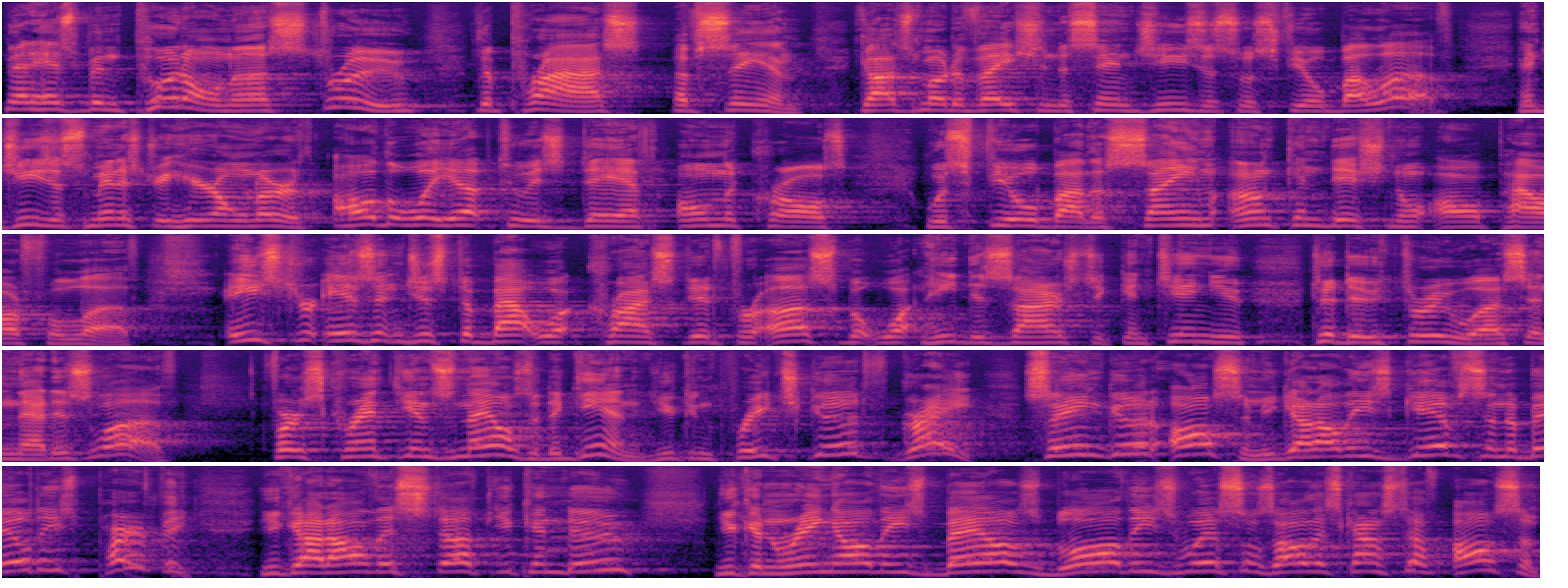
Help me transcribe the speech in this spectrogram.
that has been put on us through the price of sin. God's motivation to send Jesus was fueled by love. And Jesus' ministry here on earth, all the way up to his death on the cross, was fueled by the same unconditional, all powerful love. Easter isn't just about what Christ did for us, but what he desires to continue to do through us, and that is love. First Corinthians nails it. Again, you can preach good, great. Sing good, awesome. You got all these gifts and abilities, perfect. You got all this stuff you can do. You can ring all these bells, blow all these whistles, all this kind of stuff, awesome.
